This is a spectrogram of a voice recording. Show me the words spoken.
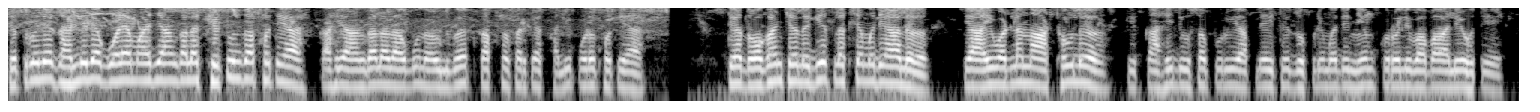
शत्रूने झाडलेल्या गोळ्या माझ्या अंगाला खेटून जात होत्या. काही अंगाला लागून अवलगत कापसासारख्या खाली पडत होत्या. त्या दोघांच्या लगेच लक्षामध्ये आलं. त्या आई वडिलांना आठवलं की काही दिवसापूर्वी आपल्या इथे झोपडीमध्ये नेम कुरोली बाबा आले होते.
